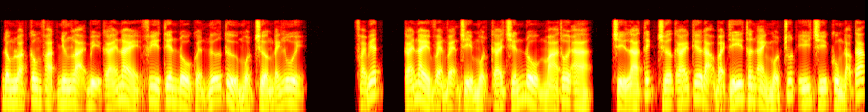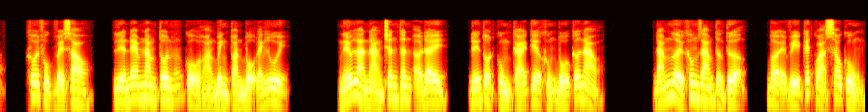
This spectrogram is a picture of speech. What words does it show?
đồng loạt công phạt nhưng lại bị cái này phi tiên đồ quyển nữ tử một trường đánh lui. Phải biết, cái này vẹn vẹn chỉ một cái chiến đồ mà thôi à chỉ là tích chứa cái kia đạo bạch lý thân ảnh một chút ý chí cùng đạo tắc khôi phục về sau, liền đem năm tôn cổ hoàng binh toàn bộ đánh lui. Nếu là nàng chân thân ở đây, đến tột cùng cái kia khủng bố cỡ nào? Đám người không dám tưởng tượng, bởi vì kết quả sau cùng,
